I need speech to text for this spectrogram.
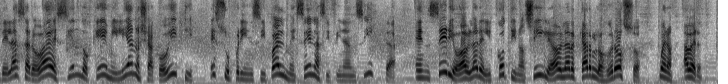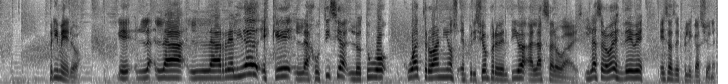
de Lázaro Báez, siendo que Emiliano Jacobiti es su principal mecenas y financista. ¿En serio va a hablar el Cotino Sigle? ¿Va a hablar Carlos Grosso? Bueno, a ver, primero, eh, la, la- la realidad es que la justicia lo tuvo cuatro años en prisión preventiva a Lázaro Báez. Y Lázaro Báez debe esas explicaciones.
